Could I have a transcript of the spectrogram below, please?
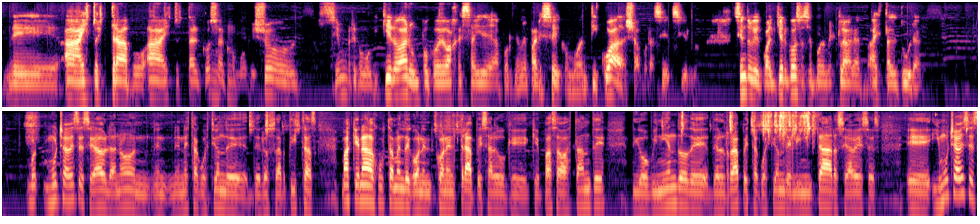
de ah, esto es trapo, ah, esto es tal cosa, como que yo siempre como que quiero dar un poco de baja esa idea, porque me parece como anticuada ya, por así decirlo. Siento que cualquier cosa se puede mezclar a- a esta altura. Mu- Muchas veces se habla, ¿no? En, en- en esta cuestión de, de los artistas, más que nada justamente con el, con el trap, es algo que, pasa bastante, digo, viniendo de- del rap, esta cuestión de limitarse a veces. Eh, y muchas veces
